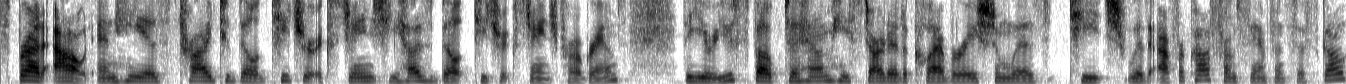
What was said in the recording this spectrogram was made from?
spread out, and he has tried to build teacher exchange. He has built teacher exchange programs. The year you spoke to him, he started a collaboration with Teach with Africa from San Francisco.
